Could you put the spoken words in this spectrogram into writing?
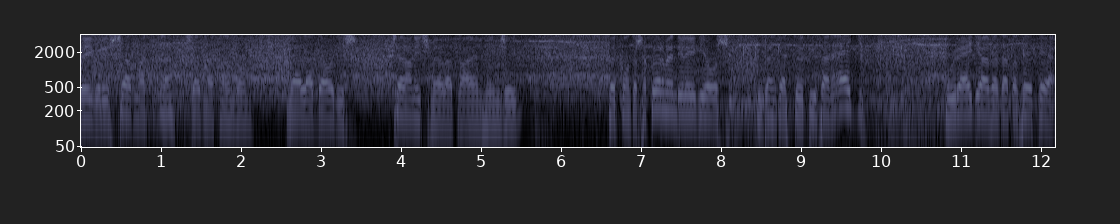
Végül is Chad, Mac, eh, Chad McLendon mellett, de hogy is Cseranics mellett Ryan Hingy. 5 pontos a Körmendi légiós, 12-11. Újra egy vezet az ETE.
